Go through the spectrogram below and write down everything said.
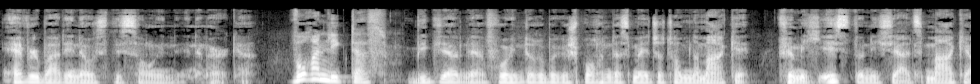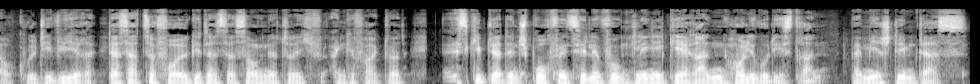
everybody knows this song in, in America. Woran liegt das? Wie gesagt, wir haben vorhin darüber gesprochen, dass Major Tom eine Marke für mich ist und ich sie als Marke auch kultiviere. Das hat zur Folge, dass der Song natürlich angefragt wird. Es gibt ja den Spruch, wenn Telefon klingelt, geh ran, Hollywood ist dran. Bei mir stimmt das.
